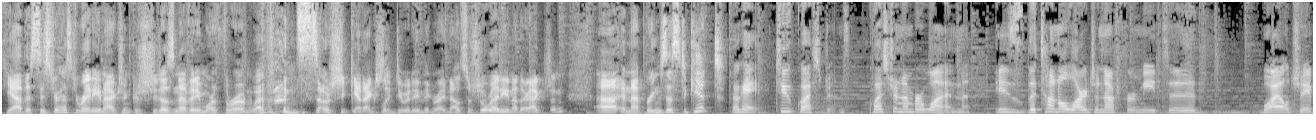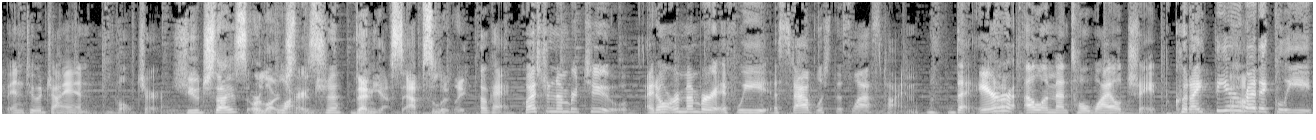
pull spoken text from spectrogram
yeah. The sister has to ready an action because she doesn't have any more thrown weapons, so she can't actually do anything right now. So she'll ready another action, uh, and that brings us to Kit. Okay, two questions. Question number one Is the tunnel large enough for me to wild shape into a giant vulture? Huge size or large, Large. size? Then yes, absolutely. Okay. Question number two. I don't remember if we established this last time. The air elemental wild shape. Could I theoretically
